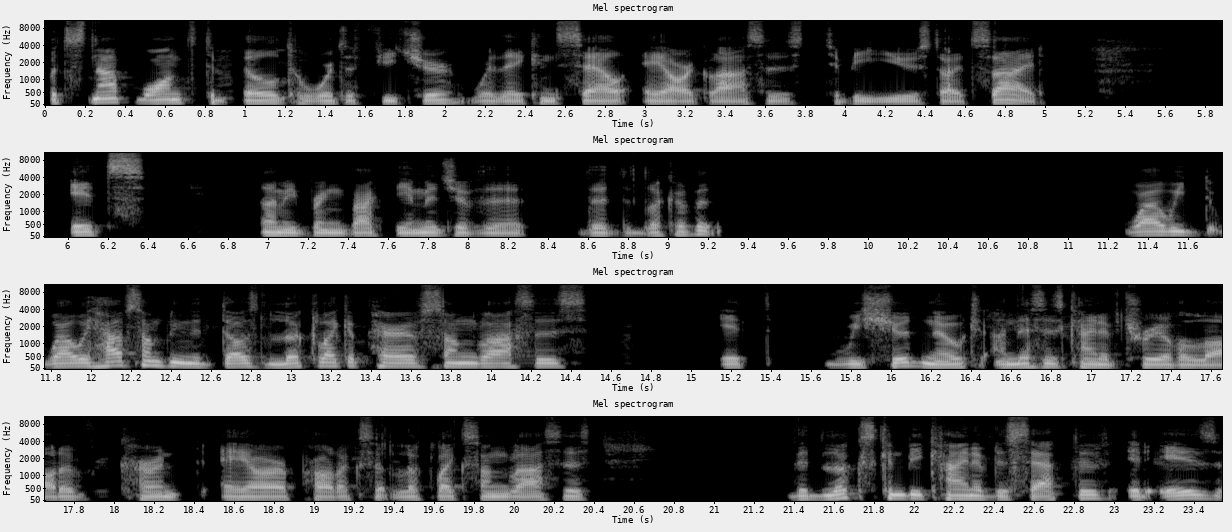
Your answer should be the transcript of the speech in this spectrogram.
But Snap wants to build towards a future where they can sell AR glasses to be used outside. It's let me bring back the image of the, the, the look of it. While we while we have something that does look like a pair of sunglasses, it we should note, and this is kind of true of a lot of current AR products that look like sunglasses, the looks can be kind of deceptive. It is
